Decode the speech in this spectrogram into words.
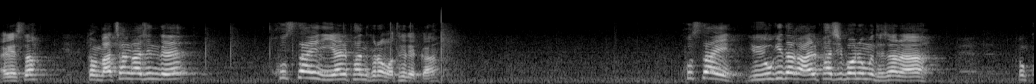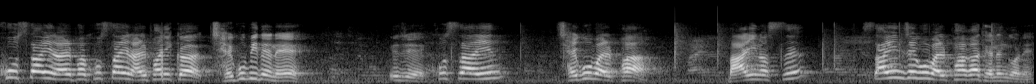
알겠어? 그럼 마찬가지인데 코사인 2알파는 그럼 어떻게 될까? 코사인 요- 여기다가 알파 집어넣으면 되잖아. 그럼 코사인 알파 코사인 알파니까 제곱이 되네. 그지? 코사인 제곱 알파 마이너스 사인 제곱 알파가 되는 거네.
